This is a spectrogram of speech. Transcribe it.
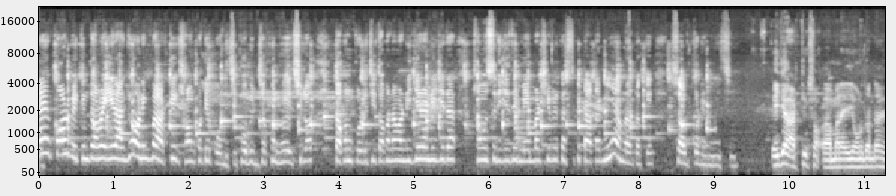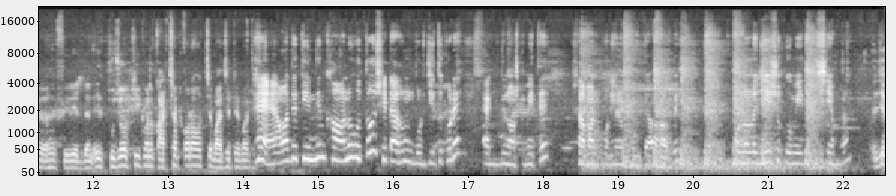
হ্যাঁ করবে কিন্তু আমরা এর আগেও অনেকবার আর্থিক সংকটে পড়েছি। কোভিড যখন হয়েছিল তখন করেছি তখন আমরা নিজেরা নিজেরা সমস্ত নিজেদের মেম্বারশিপের কাছ থেকে টাকা নিয়ে আমরা ওটাকে সলভ করে নিয়েছি। এই যে আর্থিক মানে এই অনুদানটা ফিরিয়ে দেন এই পুজো কি কোনো কাটছাট করা হচ্ছে বাজেটে বা হ্যাঁ আমাদের তিন দিন খাওয়ানো হতো সেটা এখন বর্জিত করে একদিন অষ্টমীতে সামান পরিবারে ভোগ দেওয়া হবে। অন্য অন্য জিনিসও কমিয়ে দিচ্ছি আমরা। এই যে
